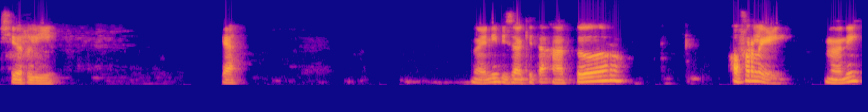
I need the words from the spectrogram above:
Shirley. Ya. Nah, ini bisa kita atur overlay. Nah, ini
